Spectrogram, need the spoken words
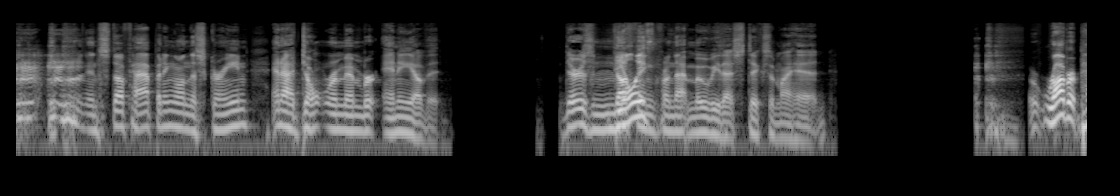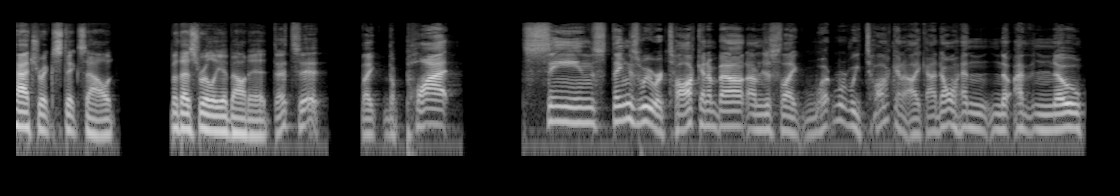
and stuff happening on the screen, and I don't remember any of it. There's nothing th- from that movie that sticks in my head. Robert Patrick sticks out, but that's really about it. That's it. Like the plot, scenes, things we were talking about. I'm just like, what were we talking? About? Like I don't have no, I have no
